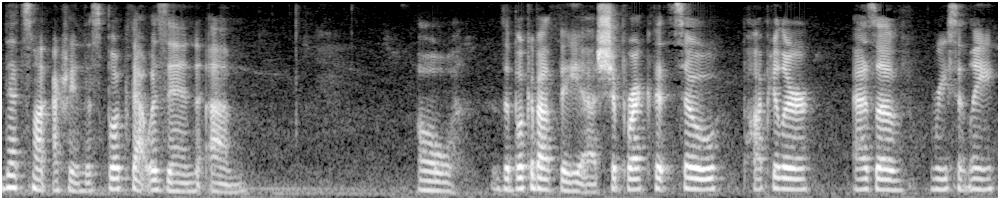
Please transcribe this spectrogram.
that's not actually in this book that was in um oh the book about the uh, shipwreck that's so popular as of recently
